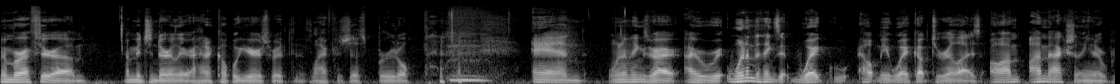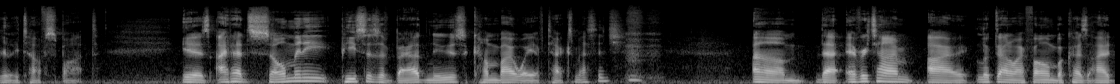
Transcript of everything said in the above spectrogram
Remember after um, I mentioned earlier, I had a couple years where life was just brutal, and one of the things where I, I re- one of the things that wake helped me wake up to realize, oh, I'm I'm actually in a really tough spot. Is I'd had so many pieces of bad news come by way of text message. Um, that every time I looked down at my phone because I'd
